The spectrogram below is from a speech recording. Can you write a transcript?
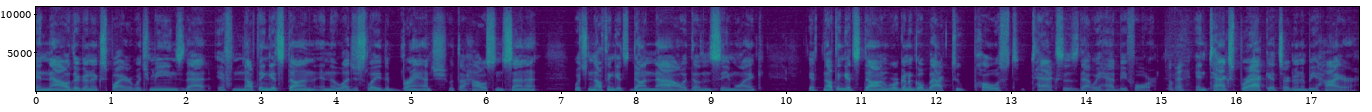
and now they're going to expire, which means that if nothing gets done in the legislative branch with the House and Senate, which nothing gets done now, it doesn't seem like. If nothing gets done, we're going to go back to post taxes that we had before. Okay. And tax brackets are going to be higher.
